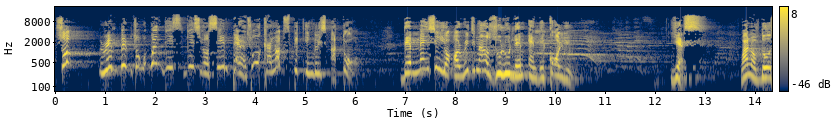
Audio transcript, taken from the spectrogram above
So, so when these, these your same parents who cannot speak English at all, they mention your original Zulu name and they call you. Yes. One of those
